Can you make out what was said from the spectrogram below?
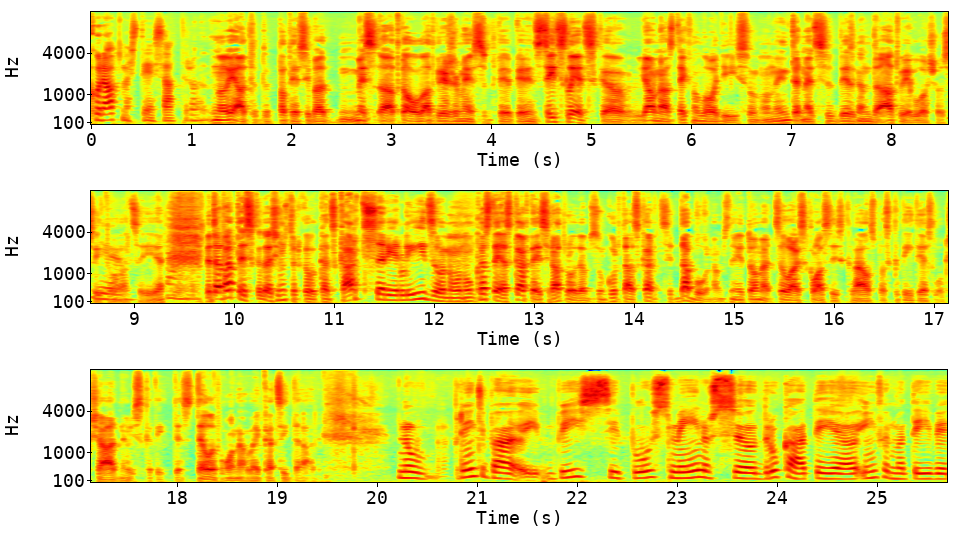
kur apmesties atrodas. Nu, jā, tad patiesībā mēs atkal atgriežamies pie, pie vienas citas lietas, ka jaunās tehnoloģijas un, un internets diezgan atvieglo šo situāciju. Jā. Jā. Bet tāpat es skatos, jums tur kaut kādas kartes arī ir līdzi, un, un, un kas tajās kartēs ir atrodams un kur tās kartes ir dabūnamas. Nu, ja tomēr cilvēks klasiski vēlas paskatīties, lūk, šādi nevis skatīties telefonā vai kā citādi. Nu, principā visi plus-mínus drukātie informatīvie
